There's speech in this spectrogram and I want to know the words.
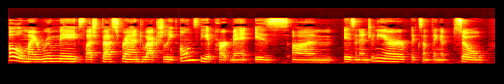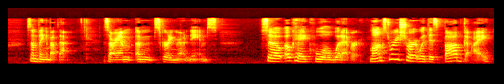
"Oh, my roommate slash best friend who actually owns the apartment is um is an engineer, like something. So something about that. Sorry, I'm I'm skirting around names." So, okay, cool, whatever. Long story short, with this Bob guy,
